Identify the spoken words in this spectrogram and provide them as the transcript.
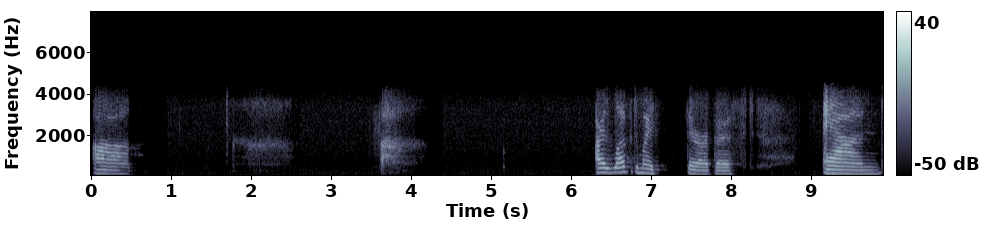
Um, I loved my therapist, and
